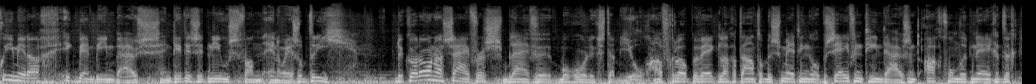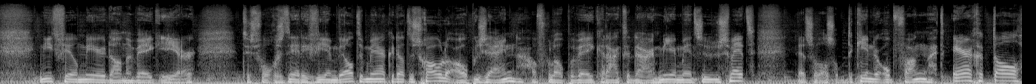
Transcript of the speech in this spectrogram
Goedemiddag, ik ben Bien Buis en dit is het nieuws van NOS op 3. De coronacijfers blijven behoorlijk stabiel. Afgelopen week lag het aantal besmettingen op 17.890. Niet veel meer dan een week eerder. Het is volgens het RIVM wel te merken dat de scholen open zijn. Afgelopen week raakten daar meer mensen besmet. Net zoals op de kinderopvang. Het R-getal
